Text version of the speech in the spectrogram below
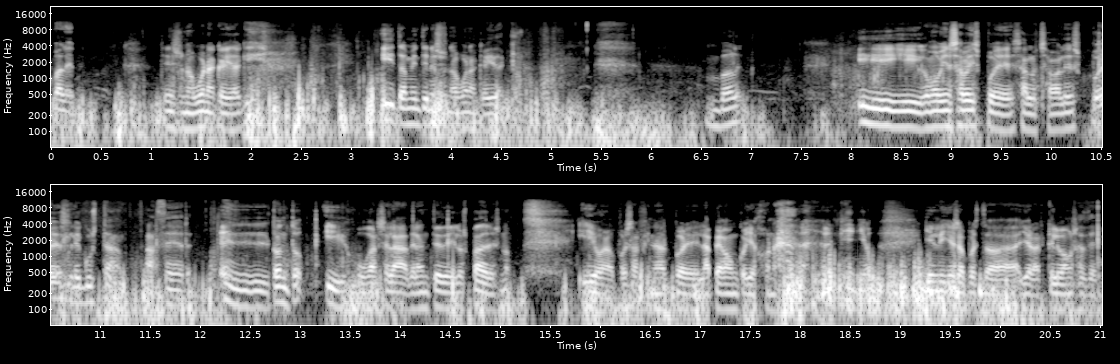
Vale, tienes una buena caída aquí y también tienes una buena caída aquí. Vale. Y como bien sabéis, pues a los chavales pues les gusta hacer el tonto y jugársela delante de los padres, ¿no? Y bueno, pues al final pues le ha pegado un collejón al niño y el niño se ha puesto a llorar. ¿Qué le vamos a hacer?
